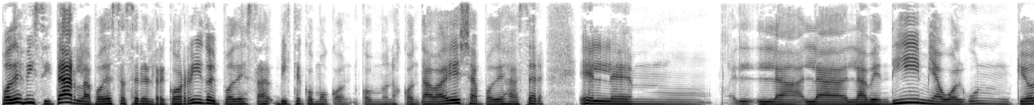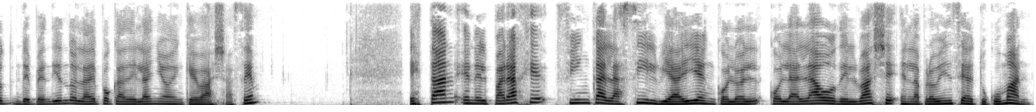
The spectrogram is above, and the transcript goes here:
Podés visitarla, podés hacer el recorrido y podés, ah, viste como, como nos contaba ella, podés hacer el, em, la, la, la vendimia o algún que dependiendo la época del año en que vayas, ¿eh? Están en el paraje Finca La Silvia, ahí en Colalao del Valle, en la provincia de Tucumán.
